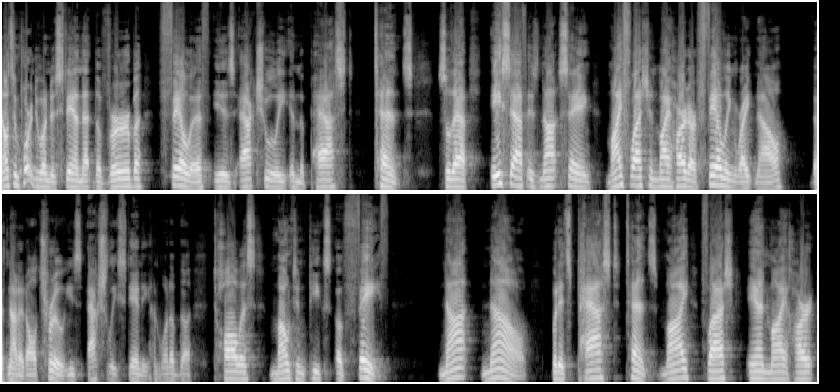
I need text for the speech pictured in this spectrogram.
Now it's important to understand that the verb faileth is actually in the past tense, so that Asaph is not saying, my flesh and my heart are failing right now. That's not at all true. He's actually standing on one of the tallest mountain peaks of faith. Not now, but it's past tense. My flesh and my heart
